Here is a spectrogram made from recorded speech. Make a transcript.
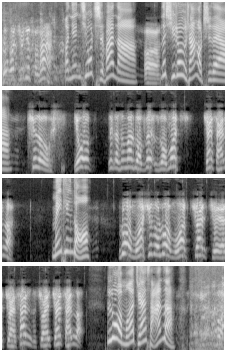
我我请你吃饭啊，你你请我吃饭呢？啊。那徐州有啥好吃的呀？徐州有那个什么落文落馍卷馓子，没听懂。落馍徐州落馍卷卷卷扇子卷卷扇子，落馍卷扇子，落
